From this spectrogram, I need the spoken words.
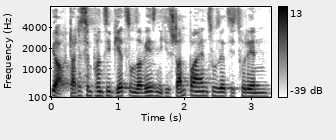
Ja, das ist im Prinzip jetzt unser wesentliches Standbein, zusätzlich zu den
